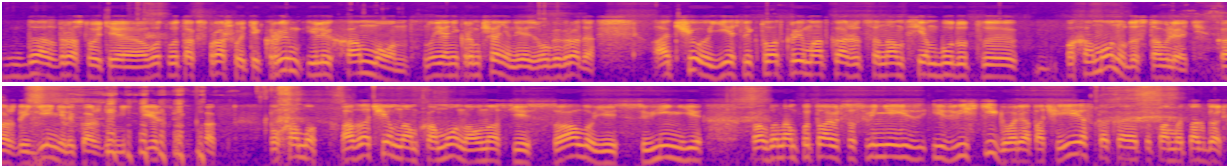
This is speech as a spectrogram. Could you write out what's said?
Да, здравствуйте. Вот вы так спрашиваете, Крым или Хамон? Ну, я не крымчанин, я из Волгограда. А что, если кто от Крыма откажется, нам всем будут э, по Хамону доставлять каждый день или каждую неделю? Как? Ну, хамон. А зачем нам хамон? А у нас есть сало, есть свиньи. Правда, нам пытаются свиней из извести, говорят, АЧС какая-то там и так далее.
